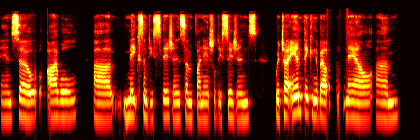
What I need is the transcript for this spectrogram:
And so I will uh, make some decisions, some financial decisions, which I am thinking about now. Um,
